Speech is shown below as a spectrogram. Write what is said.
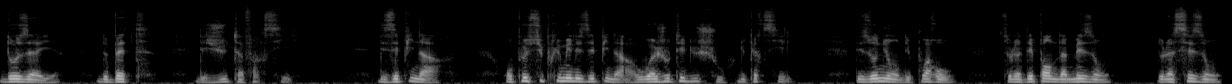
d'oseille, de bêtes, des jutes à farci, des épinards. On peut supprimer les épinards ou ajouter du chou, du persil, des oignons, des poireaux. Cela dépend de la maison, de la saison.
